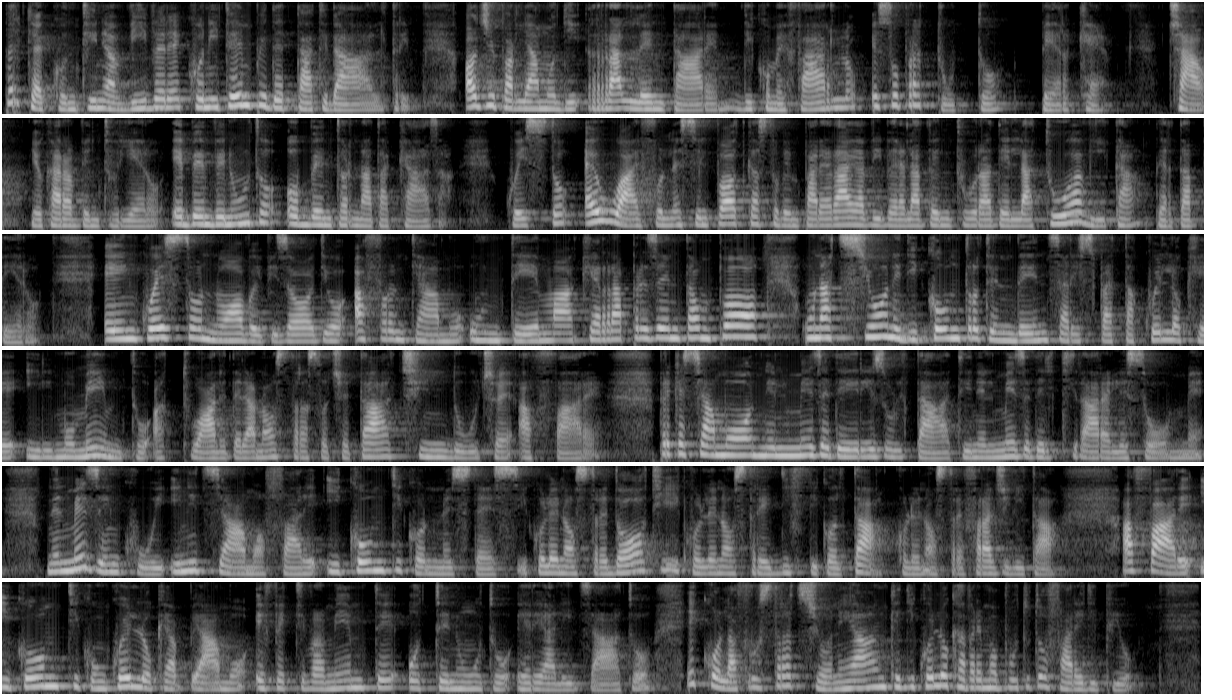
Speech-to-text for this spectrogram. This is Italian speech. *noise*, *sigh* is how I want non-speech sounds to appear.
Perché continui a vivere con i tempi dettati da altri? Oggi parliamo di rallentare, di come farlo e soprattutto perché. Ciao, mio caro avventuriero, e benvenuto o bentornato a casa. Questo è Wildfulness, il podcast dove imparerai a vivere l'avventura della tua vita per davvero. E in questo nuovo episodio affrontiamo un tema che rappresenta un po' un'azione di controtendenza rispetto a quello che il momento attuale della nostra società ci induce a fare. Perché siamo nel mese dei risultati, nel mese del tirare le somme, nel mese in cui iniziamo a fare i conti con noi stessi, con le nostre doti, con le nostre difficoltà con le nostre fragilità, a fare i conti con quello che abbiamo effettivamente ottenuto e realizzato e con la frustrazione anche di quello che avremmo potuto fare di più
